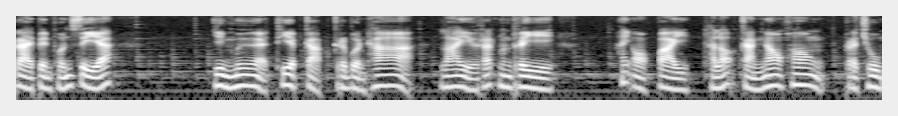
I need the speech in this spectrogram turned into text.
กลายเป็นผลเสีย ยิ่งเมื่อเทียบกับกระบวนท่า ไล่รัฐมนตรี ให้ออกไปทะเลาะกันนอกห้อง ประชุม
